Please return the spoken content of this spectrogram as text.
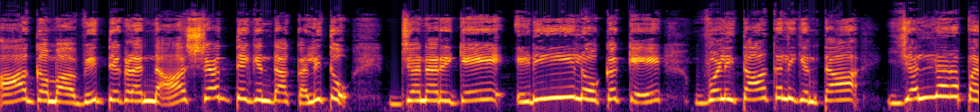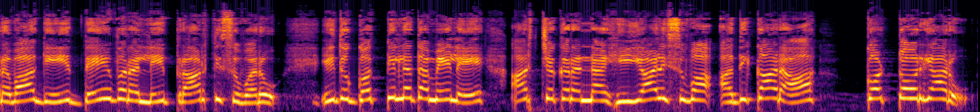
ಆಗಮ ವಿದ್ಯೆಗಳನ್ನ ಶ್ರದ್ಧೆಯಿಂದ ಕಲಿತು ಜನರಿಗೆ ಇಡೀ ಲೋಕಕ್ಕೆ ಒಳಿತಾಗಲಿ ಅಂತ ಎಲ್ಲರ ಪರವಾಗಿ ದೇವರಲ್ಲಿ ಪ್ರಾರ್ಥಿಸುವರು. ಇದು ಗೊತ್ತಿಲ್ಲದ ಮೇಲೆ ಅರ್ಚಕರನ್ನ ಹೀಯಾಳಿಸುವ ಅಧಿಕಾರ ಕೊಟ್ಟೋರ್ಯಾರು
